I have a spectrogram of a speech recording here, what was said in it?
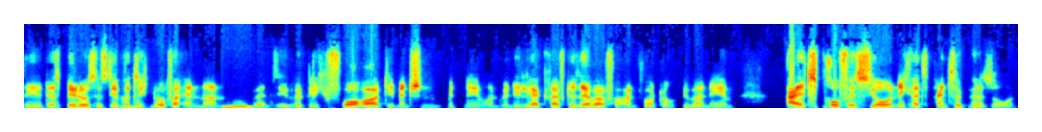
Die, das Bildungssystem wird sich nur verändern, mhm. wenn sie wirklich vor Ort die Menschen mitnehmen und wenn die Lehrkräfte selber Verantwortung übernehmen. Als Profession, nicht als Einzelperson,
